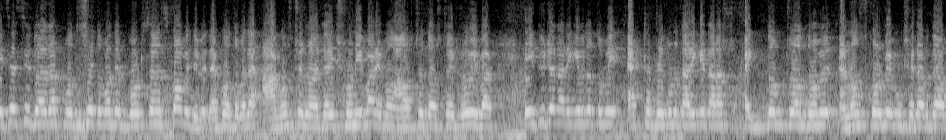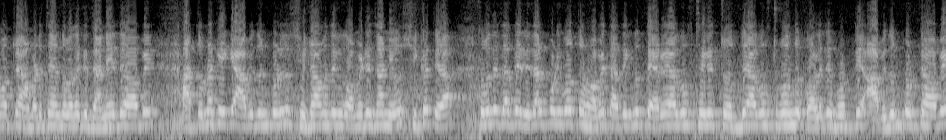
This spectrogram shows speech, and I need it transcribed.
এসএসসি দু হাজার পঁচিশে তোমাদের বোর্ড চ্যালেঞ্জ কবে দেবে? দেখো, তোমাদের আগস্টের নয় তারিখ শনিবার এবং আগস্টের দশ তারিখ রবিবার। এই দুইটা তারিখে ভিতরে তুমি একটা যে কোনো তারিখে তারা একদম চূড়ান্তভাবে অ্যানাউন্স করবে এবং সেটা দেওয়া মাত্র আমাদের চ্যানেল তোমাদেরকে জানিয়ে দেওয়া হবে। আর তোমরা কে কে আবেদন করেছ সেটা আমাদেরকে কমেন্টে জানিও। শিক্ষার্থীরা, তোমাদের যাদের রেজাল্ট পরিবর্তন হবে তাদের কিন্তু তেরোই আগস্ট থেকে চোদ্দই আগস্ট পর্যন্ত কলেজে ভর্তি আবেদন করতে হবে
